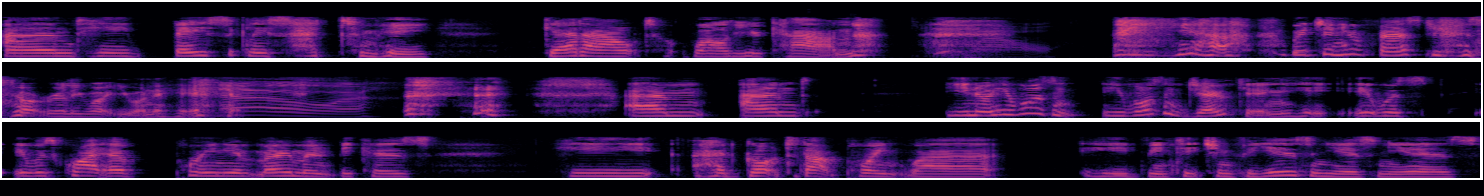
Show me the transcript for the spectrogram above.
and he basically said to me, get out while you can. Wow. yeah, which in your first year is not really what you want to hear. No. um, and you know, he wasn't he wasn't joking. He it was it was quite a poignant moment because he had got to that point where he'd been teaching for years and years and years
